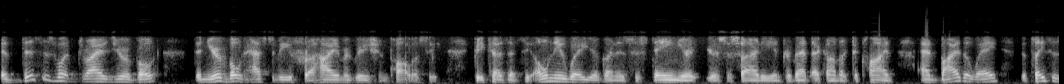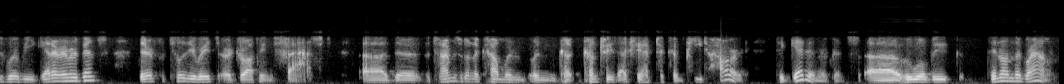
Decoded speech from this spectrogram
if this is what drives your vote, then your vote has to be for a high immigration policy because that's the only way you're going to sustain your, your society and prevent economic decline. And by the way, the places where we get our immigrants, their fertility rates are dropping fast. Uh, the, the time is going to come when, when countries actually have to compete hard to get immigrants uh, who will be thin on the ground.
